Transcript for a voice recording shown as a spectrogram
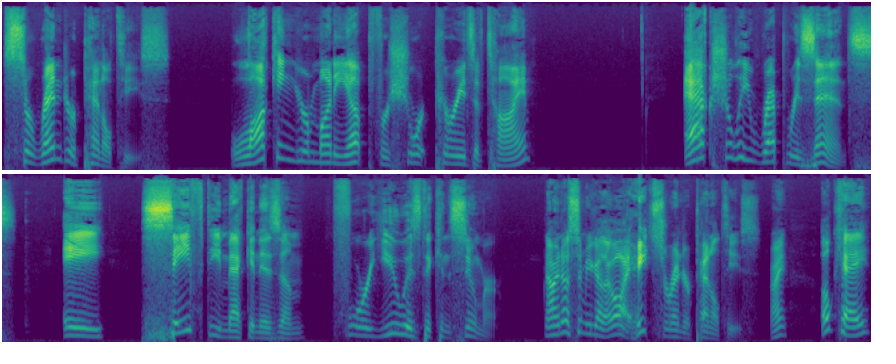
Surrender penalties, locking your money up for short periods of time, actually represents a safety mechanism for you as the consumer. Now, I know some of you guys are like, oh, I hate surrender penalties, right? Okay.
